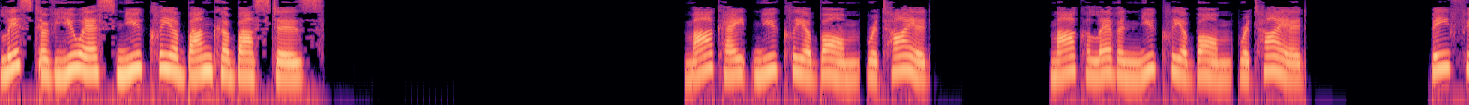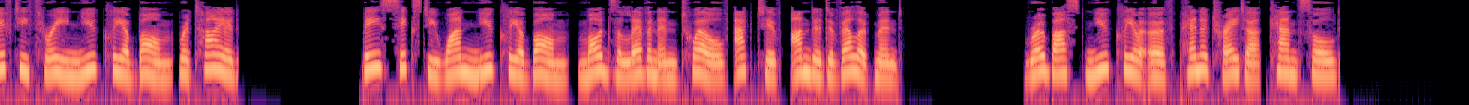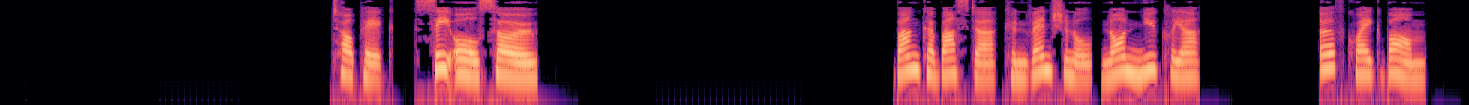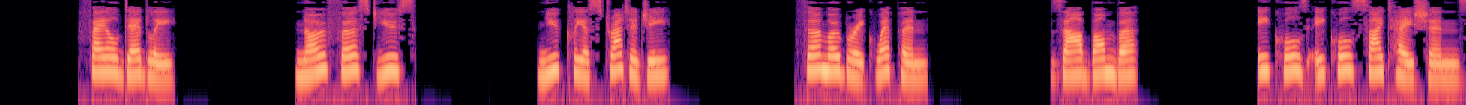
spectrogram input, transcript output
List of U.S. nuclear bunker busters Mark 8 nuclear bomb retired. Mark 11 nuclear bomb retired. B-53 nuclear bomb retired. B-61 nuclear bomb mods 11 and 12 active under development. Robust nuclear earth penetrator cancelled. Topic. See also bunker buster conventional, non-nuclear earthquake bomb fail deadly no first use nuclear strategy thermobaric weapon Tsar Bomba equals equals citations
